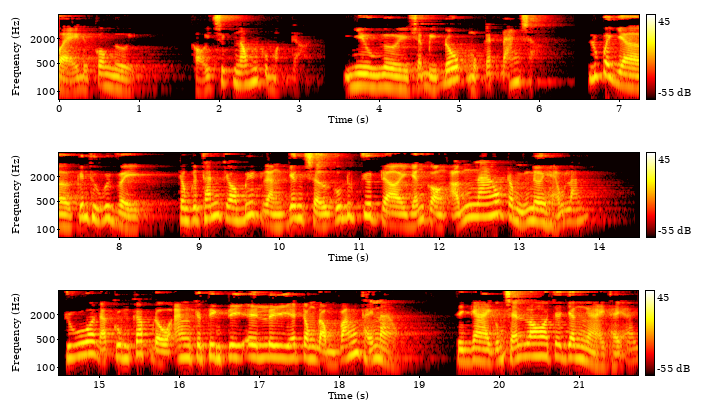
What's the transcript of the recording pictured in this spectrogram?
vệ được con người khỏi sức nóng của mặt trời. Nhiều người sẽ bị đốt một cách đáng sợ. Lúc bây giờ, kính thưa quý vị, trong kinh thánh cho biết rằng dân sự của đức chúa trời vẫn còn ẩn náu trong những nơi hẻo lánh chúa đã cung cấp đồ ăn cho tiên tri eli ở trong đồng vắng thể nào thì ngài cũng sẽ lo cho dân ngài thể ấy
